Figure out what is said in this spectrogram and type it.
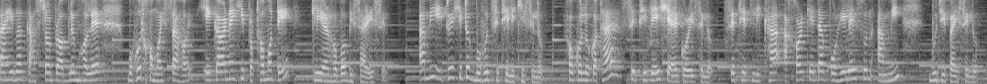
পাহিবা কাষ্টৰ প্ৰব্লেম হ'লে বহুত সমস্যা হয়। সেইকাৰণে সি প্ৰথমতেই ক্লিয়াৰ হ'ব বিচাৰিছিল। আমি ইটোৱে সিটোক বহুত চিঠি লিখিছিলোঁ। সকলো কথা চিঠিতেই শ্বেয়াৰ কৰিছিলোঁ। চিঠিত লিখা আখৰকেইটা পঢ়িলেইচোন আমি বুজি পাইছিলোঁ।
